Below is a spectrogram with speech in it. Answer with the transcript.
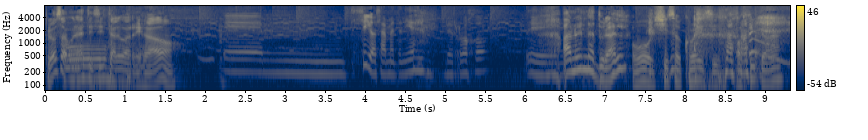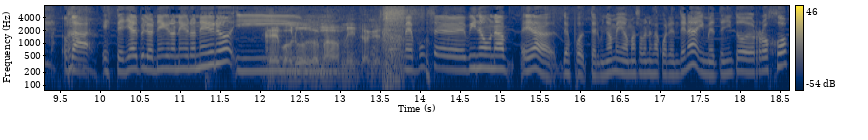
¿Pero vos alguna vez te Oh. hiciste algo arriesgado? Eh, mm, sí, o sea, me tenía de rojo. eh, Ah, ¿no es natural? Oh, she's so crazy. Ojito, ¿eh? o sea, es- tenía el pelo negro, negro, negro y... Qué boludo, mamita. Me puse, vino una... Era, después terminó medio más o menos la cuarentena y me teñí todo de rojo,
